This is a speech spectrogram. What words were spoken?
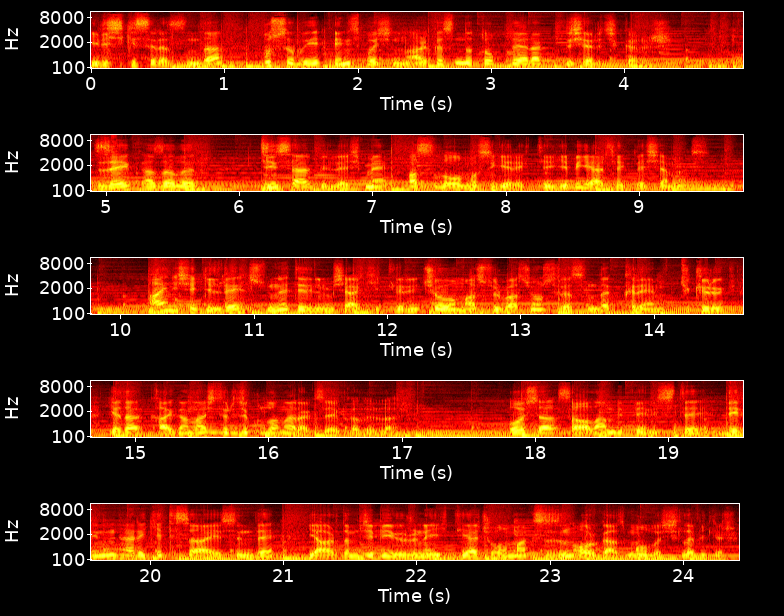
ilişki sırasında bu sıvıyı penis başının arkasında toplayarak dışarı çıkarır. Zevk azalır, cinsel birleşme asıl olması gerektiği gibi gerçekleşemez. Aynı şekilde sünnet edilmiş erkeklerin çoğu mastürbasyon sırasında krem, tükürük ya da kayganlaştırıcı kullanarak zevk alırlar. Oysa sağlam bir peniste derinin hareketi sayesinde yardımcı bir ürüne ihtiyaç olmaksızın orgazma ulaşılabilir.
